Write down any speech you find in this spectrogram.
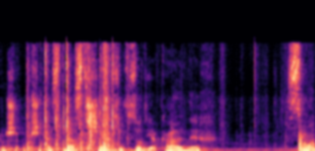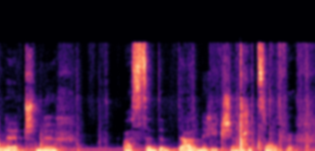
Proszę o przekaz dla strzelców zodiakalnych, słonecznych, ascendentalnych i księżycowych.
